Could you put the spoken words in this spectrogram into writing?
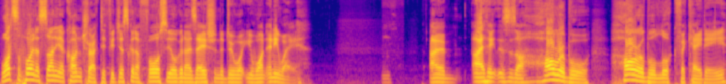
What's the point of signing a contract if you're just going to force the organization to do what you want anyway? Mm. I I think this is a horrible, horrible look for KD.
